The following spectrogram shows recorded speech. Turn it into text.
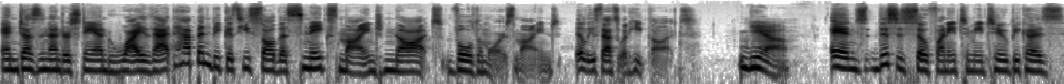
and doesn't understand why that happened because he saw the snake's mind, not Voldemort's mind. At least that's what he thought. Yeah. And this is so funny to me too because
